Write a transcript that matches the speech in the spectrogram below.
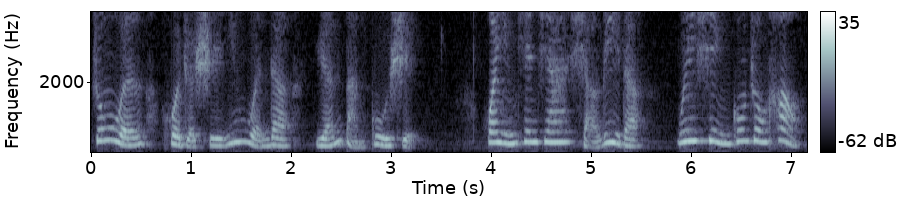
中文或者是英文的原版故事，欢迎添加小丽的微信公众号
